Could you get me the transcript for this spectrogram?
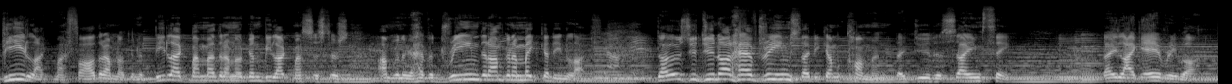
be like my father. I'm not going to be like my mother. I'm not going to be like my sisters. I'm going to have a dream that I'm going to make it in life. Those who do not have dreams, they become common. They do the same thing. They like everyone.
